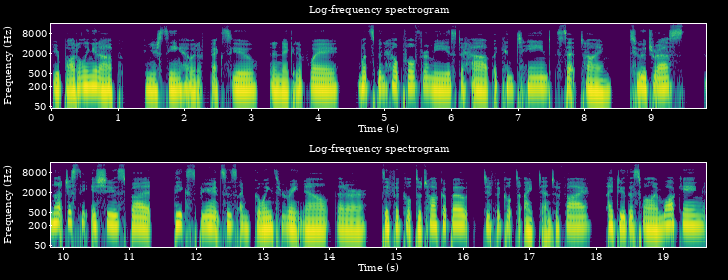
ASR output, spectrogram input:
you're bottling it up and you're seeing how it affects you in a negative way. What's been helpful for me is to have a contained set time to address not just the issues, but the experiences I'm going through right now that are difficult to talk about, difficult to identify. I do this while I'm walking.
